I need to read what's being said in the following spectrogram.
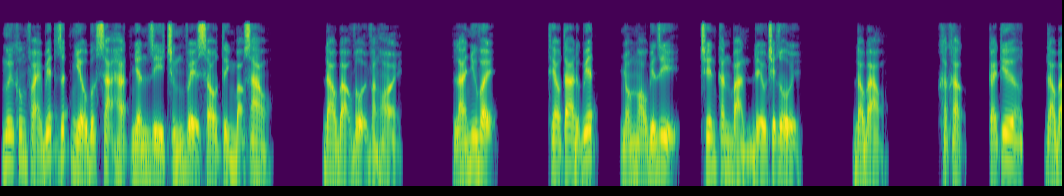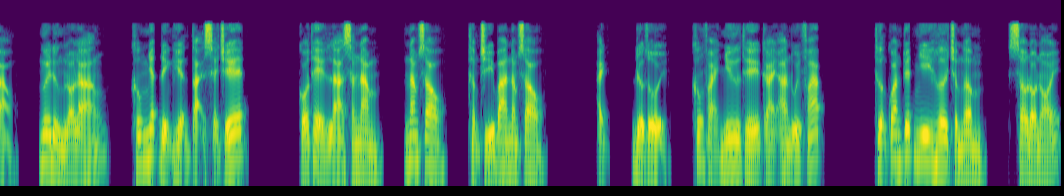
ngươi không phải biết rất nhiều bức xạ hạt nhân di chứng về sau tình báo sao. Đào bảo vội vàng hỏi. Là như vậy. Theo ta được biết, nhóm máu biến dị, trên căn bản đều chết rồi. Đào bảo. Khắc khắc, cái kia, đào bảo, ngươi đừng lo lắng, không nhất định hiện tại sẽ chết. Có thể là sang năm, năm sau, thậm chí ba năm sau. Ảch, được rồi, không phải như thế cái an ủi pháp. Thượng quan Tuyết Nhi hơi trầm ngâm, sau đó nói,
